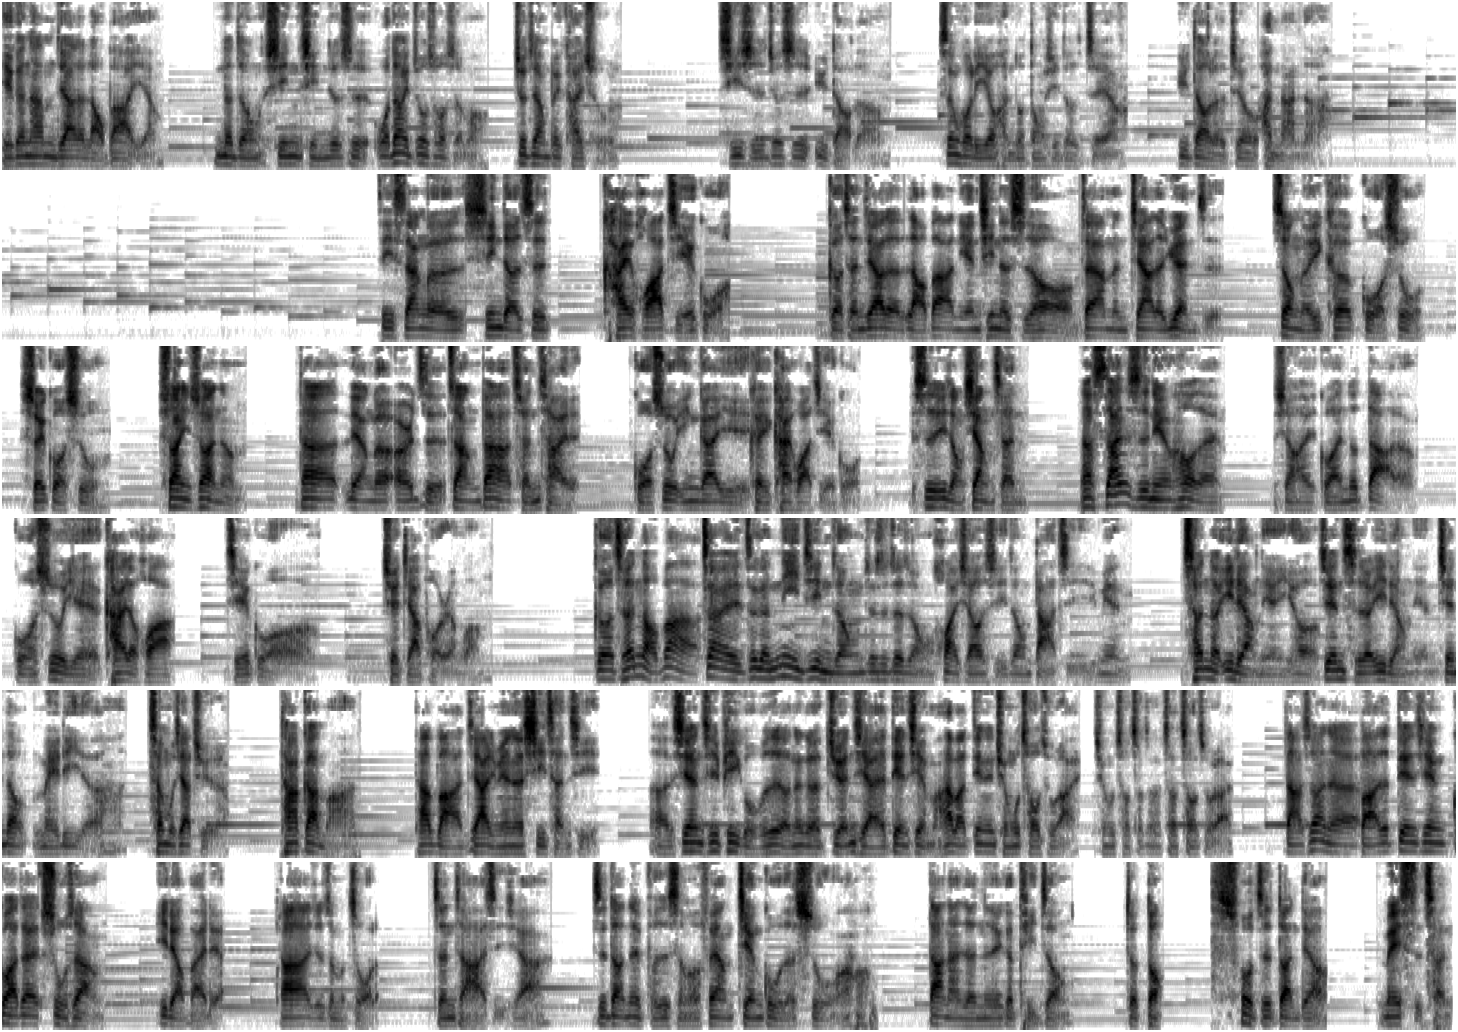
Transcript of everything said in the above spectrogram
也跟他们家的老爸一样，那种心情就是我到底做错什么，就这样被开除了。其实就是遇到了，生活里有很多东西都是这样，遇到了就很难了。第三个心得是开花结果，葛城家的老爸年轻的时候，在他们家的院子种了一棵果树，水果树。算一算呢，他两个儿子长大成才，果树应该也可以开花结果，是一种象征。那三十年后呢，小孩果然都大了，果树也开了花，结果却家破人亡。葛城老爸在这个逆境中，就是这种坏消息、这种打击里面，撑了一两年以后，坚持了一两年，见到没力了，撑不下去了。他干嘛？他把家里面的吸尘器，呃，吸尘器屁股不是有那个卷起来的电线嘛？他把电线全部抽出来，全部抽抽抽抽抽出来，打算呢把这电线挂在树上，一了百了。他就这么做了，挣扎了几下。知道那不是什么非常坚固的树吗？大男人的一个体重就动，树枝断掉，没死成，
